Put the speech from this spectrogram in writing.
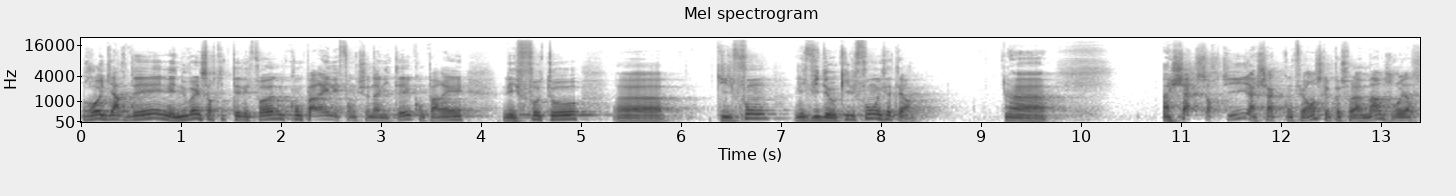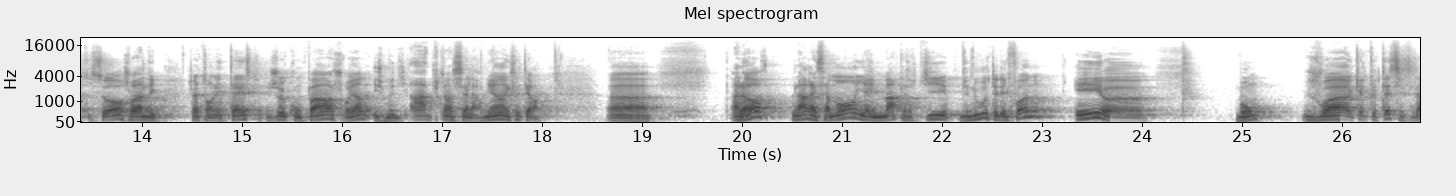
regarder les nouvelles sorties de téléphone, comparer les fonctionnalités, comparer les photos qu'ils font, les vidéos qu'ils font, etc. Euh, à chaque sortie, à chaque conférence, quelle que soit la marque, je regarde ce qui sort, regarde j'attends les tests, je compare, je regarde et je me dis ah putain ça a l'air bien, etc. Euh, alors là récemment, il y a une marque qui a sorti de nouveaux téléphones et euh, bon, je vois quelques tests, etc.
